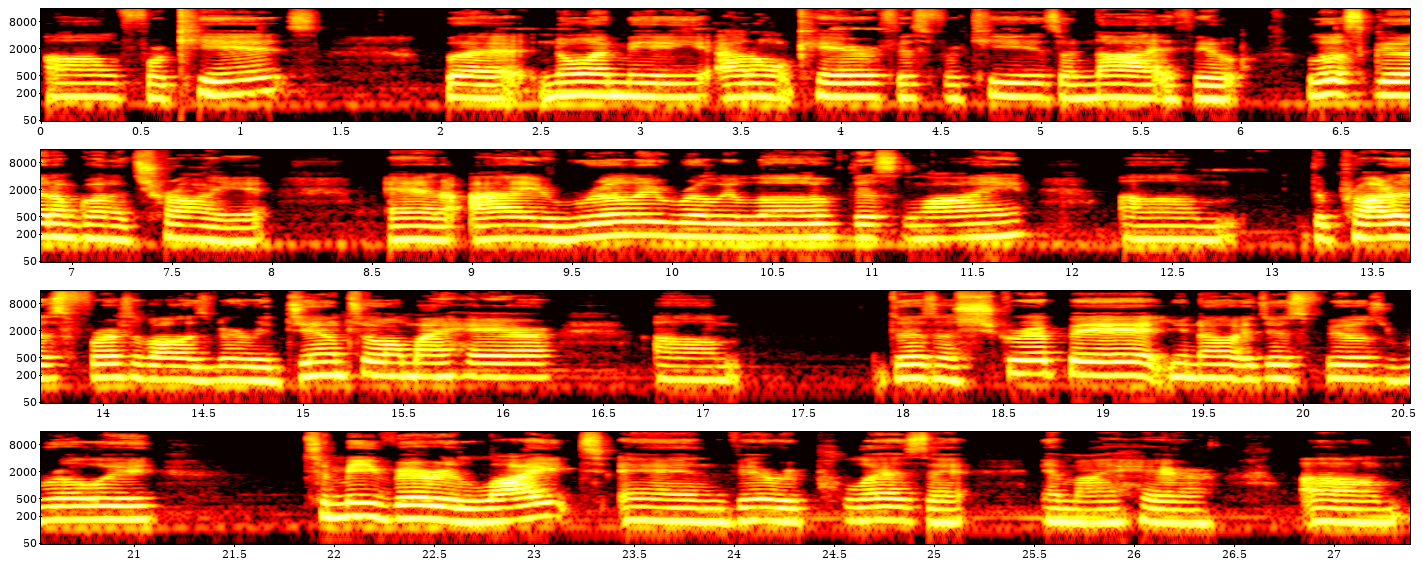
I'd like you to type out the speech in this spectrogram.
um, for kids but knowing me, I don't care if it's for kids or not. If it looks good, I'm going to try it and I really really love this line. Um, the product first of all is very gentle on my hair. Um, doesn't strip it you know it just feels really to me very light and very pleasant in my hair. Um,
